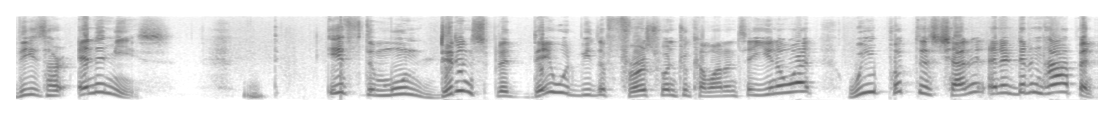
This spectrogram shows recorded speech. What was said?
these are enemies. If the moon didn't split, they would be the first one to come out and say, you know what, we put this challenge and it didn't happen.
